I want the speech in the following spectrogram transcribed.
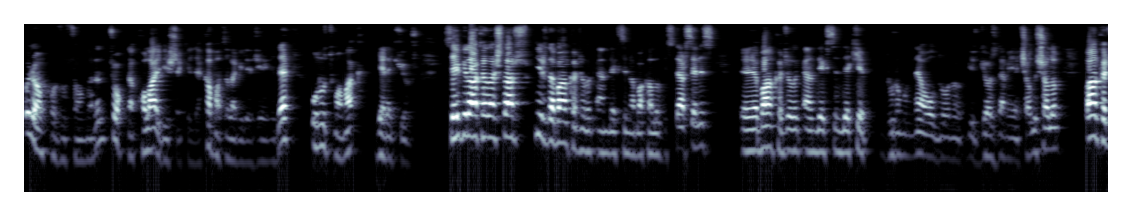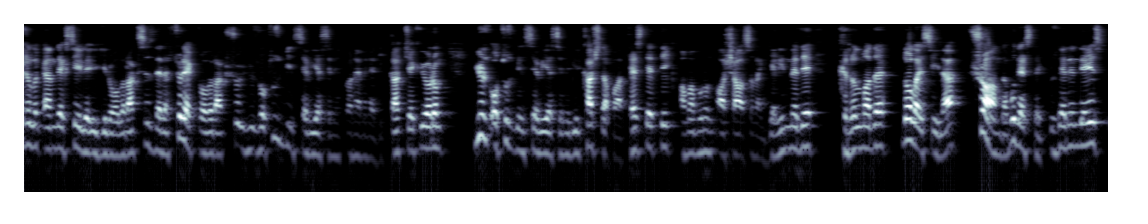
bu long pozisyonların çok da kolay bir şekilde kapatılabileceğini de unutmamak gerekiyor. Sevgili arkadaşlar bir de bankacılık endeksine bakalım isterseniz. E, bankacılık endeksindeki durumun ne olduğunu bir gözlemeye çalışalım. Bankacılık endeksi ile ilgili olarak sizlere sürekli olarak şu 130 bin seviyesinin önemine dikkat çekiyorum. 130 bin seviyesini birkaç defa test ettik ama bunun aşağısına gelinmedi, kırılmadı. Dolayısıyla şu anda bu destek üzerindeyiz.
